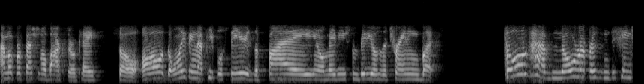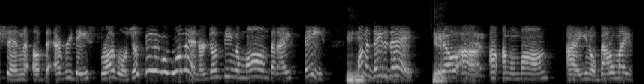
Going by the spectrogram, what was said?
I'm a professional boxer. Okay. So all the only thing that people see is the fight, you know, maybe some videos of the training, but those have no representation of the everyday struggles, just being a woman or just being a mom that I face Mhm. on a day to day. You know, uh, I'm a mom. I, you know, battle my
